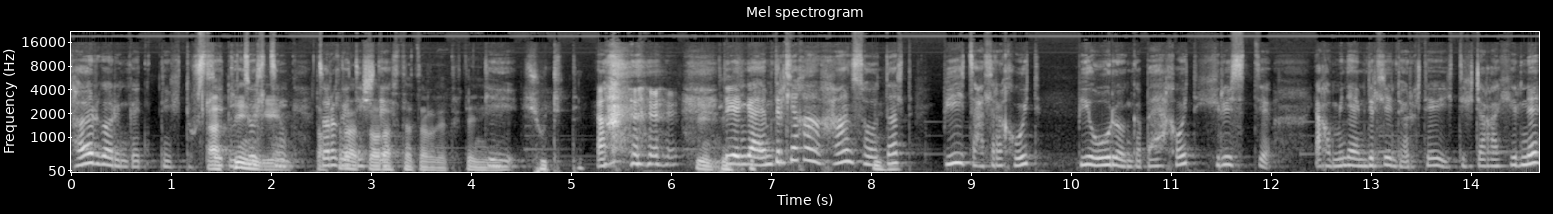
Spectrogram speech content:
тойргоор ингээд нэг төрслээд үзүүлсэн зураг байдаг шүү дээ. Дураастай зураг гэдэг тийм нэг шүдэлтэй. Тэгээ ингээ амьдралынхаа хаан суудалд би залрах үед би өөрөө ингээ байх үед Христ яг миний амьдралын тойрог те итгэж байгаа хэрнээ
